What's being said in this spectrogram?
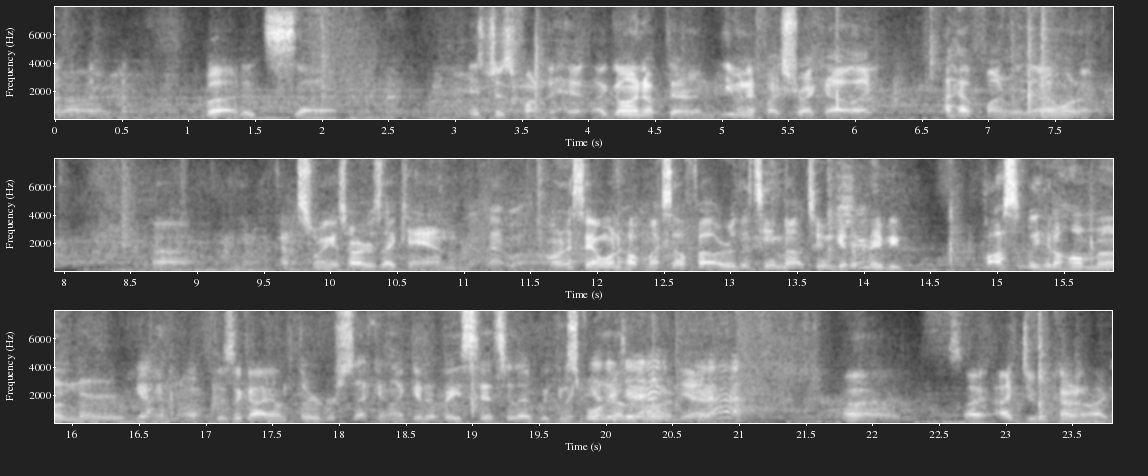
Um, but it's uh, it's just fun to hit. Like going up there, and even if I strike out, like I have fun with it. I want to. Uh, you know, kind of swing as hard as I can. Uh, Honestly, I want to help myself out or the team out too, and get a maybe possibly hit a home run or Yeah. and, uh, if there's a guy on third or second, I get a base hit so that we can score another run. Yeah. Um, so I, I do kind of like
